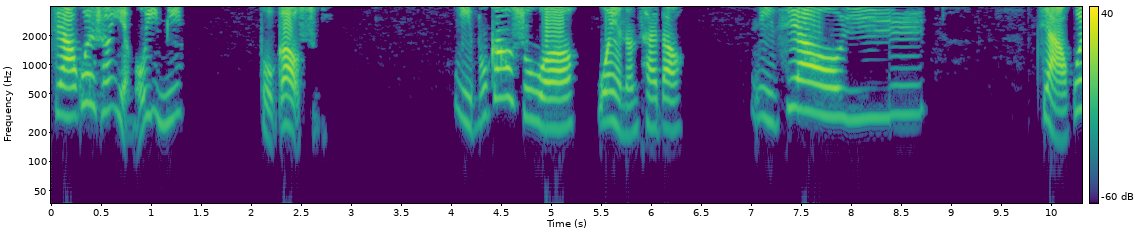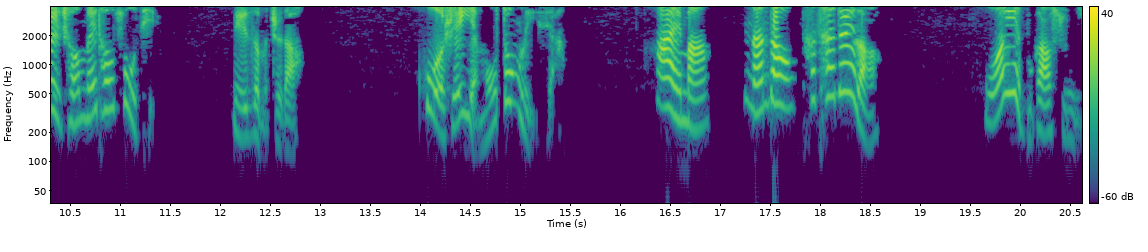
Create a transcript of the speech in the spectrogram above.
贾贵成眼眸一眯，不告诉你。你不告诉我，我也能猜到。你叫于贾贵成眉头蹙起：“你怎么知道？”祸水眼眸动了一下：“艾玛，难道他猜对了？”我也不告诉你。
